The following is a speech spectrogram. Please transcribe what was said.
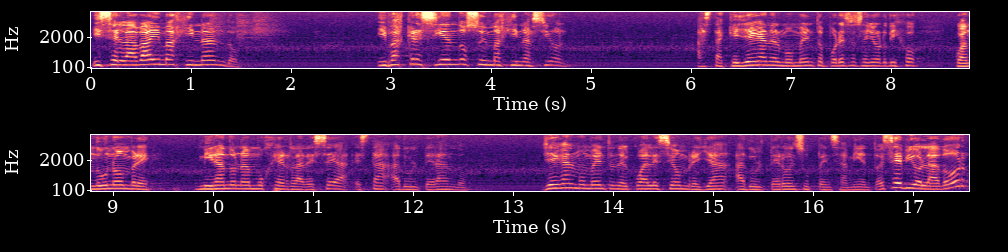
y se la va imaginando. Y va creciendo su imaginación hasta que llega en el momento, por eso el Señor dijo, cuando un hombre mirando a una mujer, la desea, está adulterando. Llega el momento en el cual ese hombre ya adulteró en su pensamiento. Ese violador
